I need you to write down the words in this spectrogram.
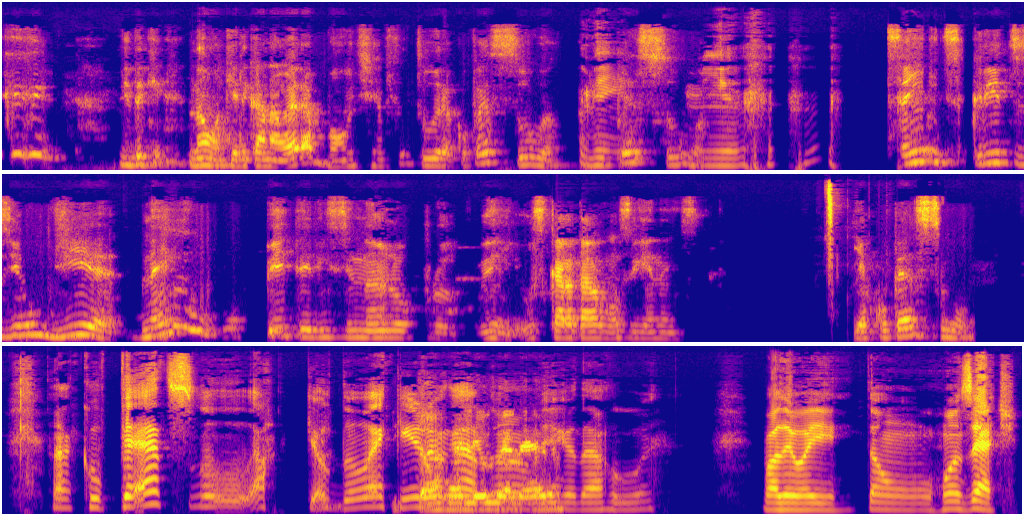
Vida que. Não, aquele canal era bom, tinha futuro. A culpa é sua. A culpa é Minha, sua. minha. 100 inscritos em um dia. Nem o Peter ensinando pro. Os caras estavam conseguindo isso. E a culpa é sua. A culpa é sua. Que eu dou aqui Então, jogador valeu, no galera. meio da rua. Valeu aí. Então, Juanzete,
